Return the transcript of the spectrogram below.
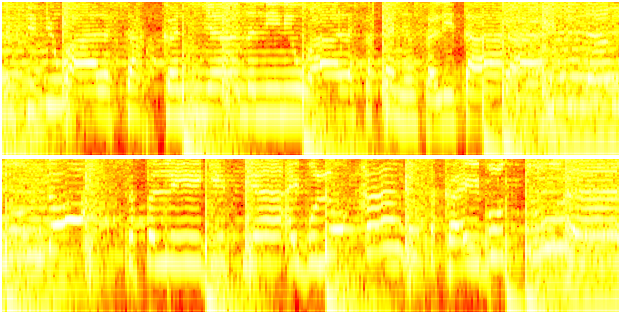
Nagtitiwala sa Kanya, naniniwala sa Kanyang salita. Kahit na mundo sa paligid niya ay bulok hanggang sa kaibuturan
